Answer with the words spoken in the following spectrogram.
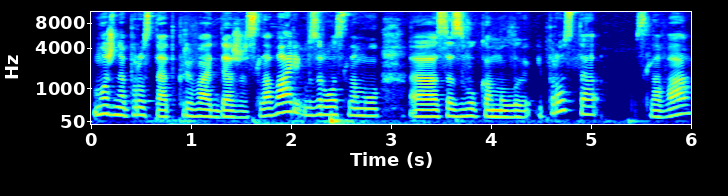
Можно просто открывать даже словарь взрослому э, со звуком Л и просто слова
